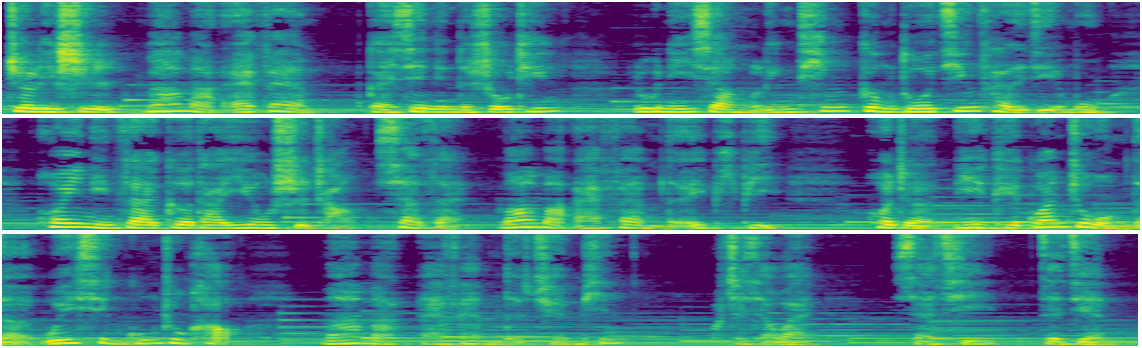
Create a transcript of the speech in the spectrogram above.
这里是妈妈 FM，感谢您的收听。如果您想聆听更多精彩的节目，欢迎您在各大应用市场下载妈妈 FM 的 APP，或者您也可以关注我们的微信公众号“妈妈 FM” 的全拼。我是小外，下期再见。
